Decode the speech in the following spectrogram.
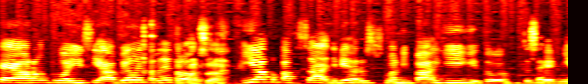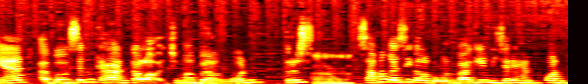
kayak orang tua UC Abel yang katanya kalau terpaksa Iya kepaksa, jadi harus mandi pagi gitu. Terus akhirnya ah, bosen kan kalau cuma bangun. Terus Ah, sama nggak sih kalau bangun pagi yang dicari handphone?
